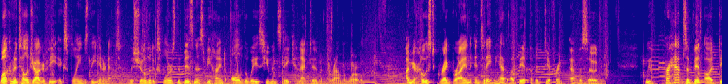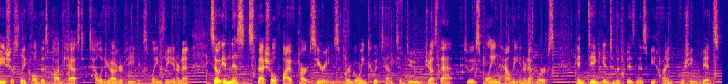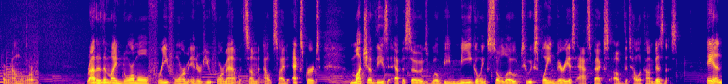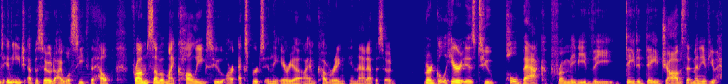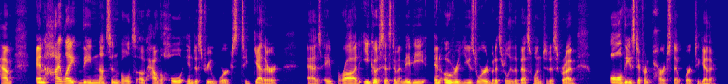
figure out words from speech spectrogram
Welcome to Telegeography Explains the Internet, the show that explores the business behind all of the ways humans stay connected around the world. I'm your host, Greg Bryan, and today we have a bit of a different episode. We've perhaps a bit audaciously called this podcast Telegeography Explains the Internet. So, in this special five part series, we're going to attempt to do just that to explain how the internet works and dig into the business behind pushing bits around the world. Rather than my normal free form interview format with some outside expert, much of these episodes will be me going solo to explain various aspects of the telecom business. And in each episode, I will seek the help from some of my colleagues who are experts in the area I am covering in that episode. But our goal here is to pull back from maybe the day to day jobs that many of you have and highlight the nuts and bolts of how the whole industry works together as a broad ecosystem. It may be an overused word, but it's really the best one to describe all these different parts that work together.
